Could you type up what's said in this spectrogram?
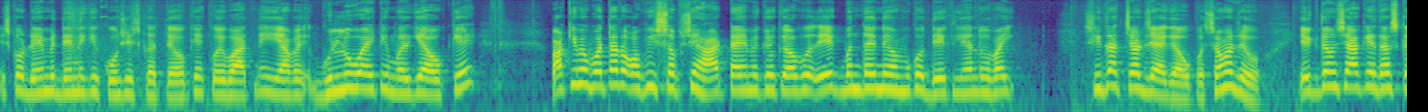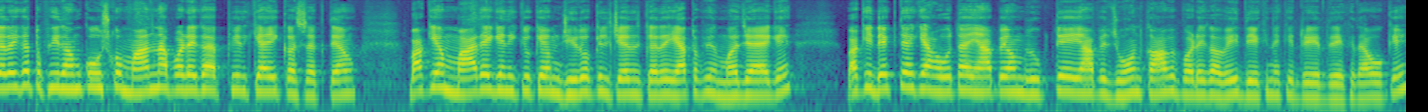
इसको डैमेज देने की कोशिश करते हैं ओके कोई बात नहीं, यहाँ पे गुल्लू वाइट ही मर गया ओके बाकी मैं बता रहा हूँ, अभी सबसे हार्ड टाइम है, क्योंकि अब एक बंदे ने हमको देख लिया तो भाई सीधा चढ़ जाएगा ऊपर, समझ रहे हो? एकदम से आके रश करेगा तो फिर हमको उसको मारना पड़ेगा, फिर क्या ही कर सकते हैं हम? बाकी हम मारेंगे नहीं, क्योंकि हम ज़ीरो किल चेंज करें या तो फिर मर जाएँगे। बाकी देखते हैं क्या होता है, यहाँ पे हम रुकते हैं, यहाँ पे जोन कहाँ पे पड़ेगा, वही देखने की डेट देख रहा है ओके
